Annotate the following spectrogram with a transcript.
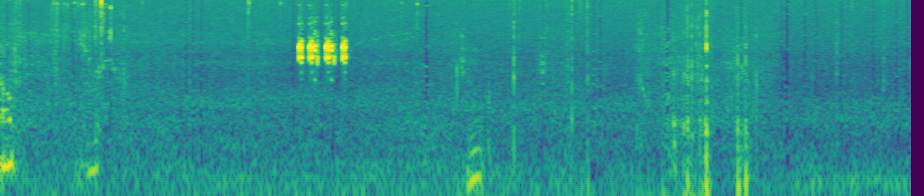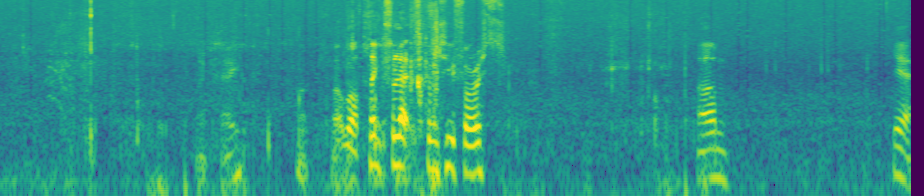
Oh. Sorry. Cool. Okay. Well, well, thanks for letting us come to you, Forest. Um, yeah,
